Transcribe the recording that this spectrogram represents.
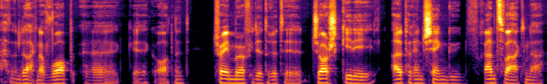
also lag nach Warp äh, geordnet. Trey Murphy der Dritte, Josh Giddy, Alperen Schengen, Franz Wagner,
